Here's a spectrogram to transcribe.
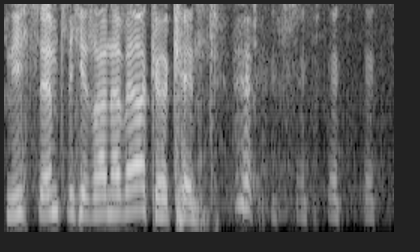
nicht sämtliche seiner Werke kennt.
